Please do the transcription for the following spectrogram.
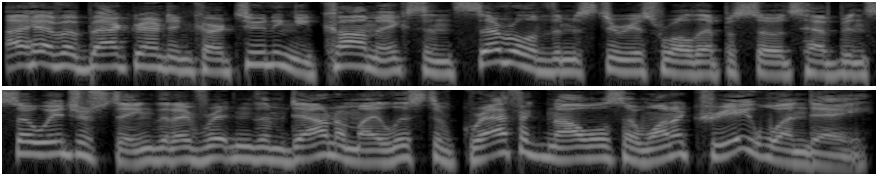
I have a background in cartooning and comics, and several of the Mysterious World episodes have been so interesting that I've written them down on my list of graphic novels I want to create one day.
